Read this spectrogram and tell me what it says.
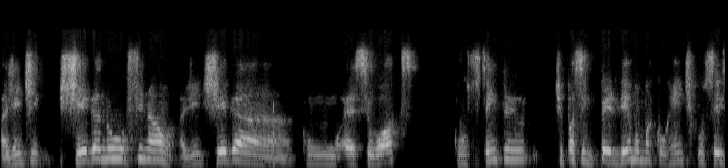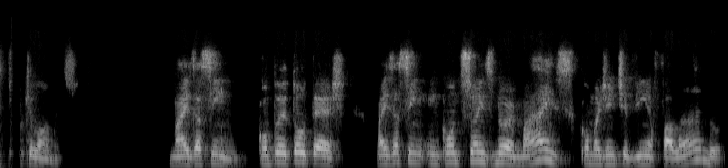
A gente chega no final, a gente chega com esse walks com cento, tipo assim, perdemos uma corrente com 6 quilômetros. Mas assim, completou o teste. Mas assim, em condições normais, como a gente vinha falando,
